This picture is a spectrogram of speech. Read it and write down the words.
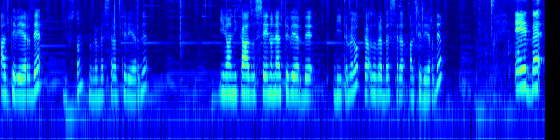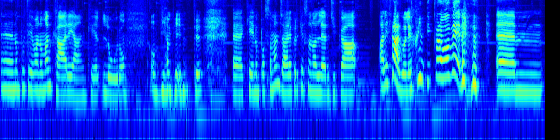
al tè verde giusto? Dovrebbe essere al tè verde. In ogni caso, se non è al tè verde, ditemelo, però dovrebbe essere al tè verde. E beh, eh, non potevano mancare anche loro, ovviamente, eh, che non posso mangiare perché sono allergica alle fragole, quindi però va bene. ehm,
